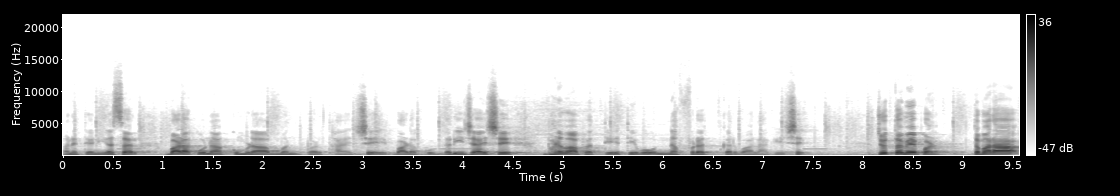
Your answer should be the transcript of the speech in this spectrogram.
અને તેની અસર બાળકોના કુમળા મન પર થાય છે. બાળકો ડરી જાય છે, ભણવા પ્રત્યે તેઓ નફરત કરવા લાગે છે. જો તમે પણ તમારા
